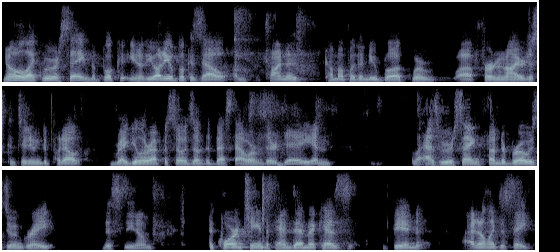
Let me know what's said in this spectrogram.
No, like we were saying, the book, you know, the audio book is out. I'm trying to come up with a new book where uh, Fern and I are just continuing to put out regular episodes of the best hour of their day. And as we were saying, Thunderbro is doing great. This, you know, the quarantine, the pandemic has been, I don't like to say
